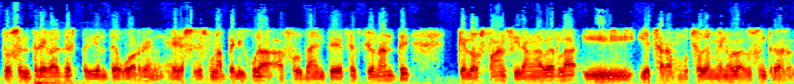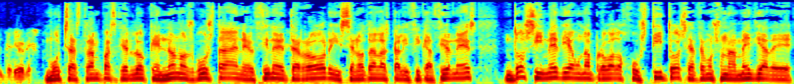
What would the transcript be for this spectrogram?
dos entregas de Expediente Warren es, es una película absolutamente decepcionante que los fans irán a verla y, y echarán mucho de menos las dos entregas anteriores Muchas trampas, que es lo que no nos gusta en el cine de terror y se nota en las calificaciones. Dos y media, un aprobado justito, si hacemos una media de,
